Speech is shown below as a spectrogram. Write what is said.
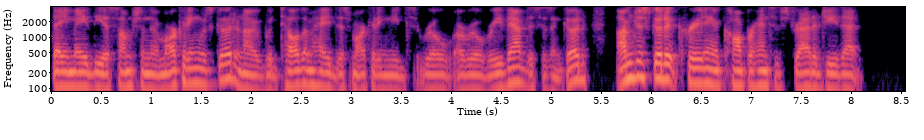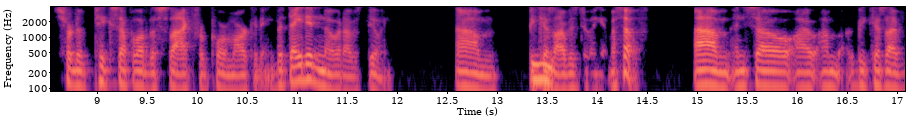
they made the assumption their marketing was good and i would tell them hey this marketing needs a real a real revamp this isn't good i'm just good at creating a comprehensive strategy that sort of picks up a lot of the slack for poor marketing but they didn't know what i was doing um, because mm-hmm. i was doing it myself um, and so I, am because i've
